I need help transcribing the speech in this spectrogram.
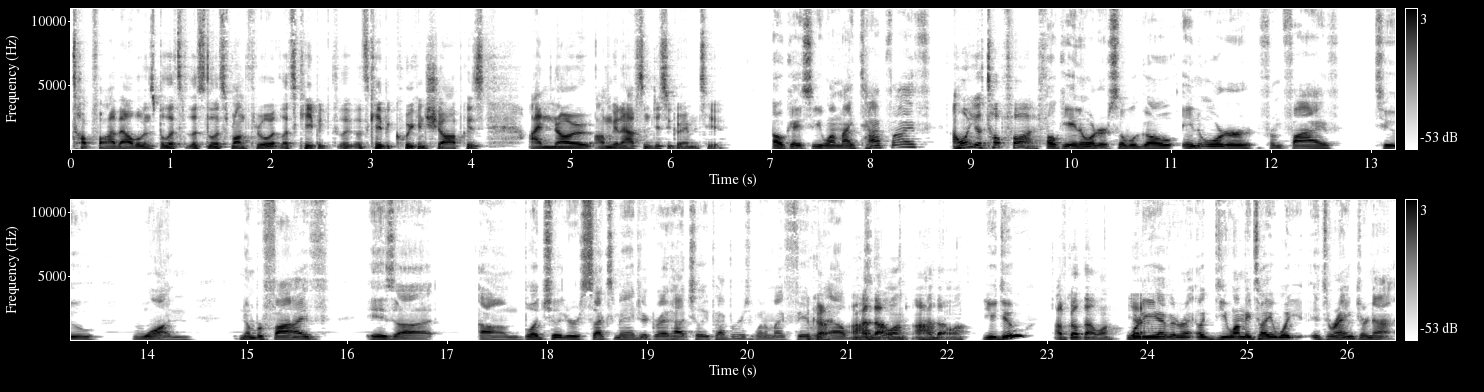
top five albums. But let's let's let's run through it. Let's keep it let's keep it quick and sharp because I know I'm going to have some disagreements here. Okay, so you want my top five? I want your top five. Okay, in order. So we'll go in order from five to one. Number five is uh um Blood Sugar Sex Magik, Red Hot Chili Peppers, one of my favorite okay. albums. I had that one. I had that one. You do? I've got that one. Where yeah. do you have it ranked? Oh, do you want me to tell you what it's ranked or not?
